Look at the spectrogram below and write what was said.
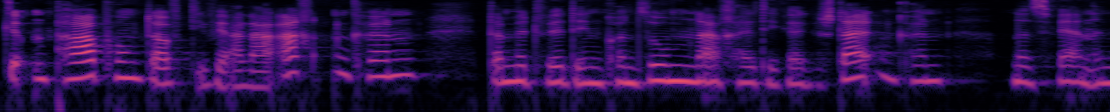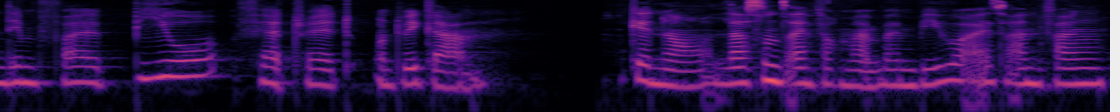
es gibt ein paar Punkte, auf die wir alle achten können, damit wir den Konsum nachhaltiger gestalten können. Und das wären in dem Fall Bio, Fairtrade und Vegan. Genau, lass uns einfach mal beim Bio-Eis anfangen.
